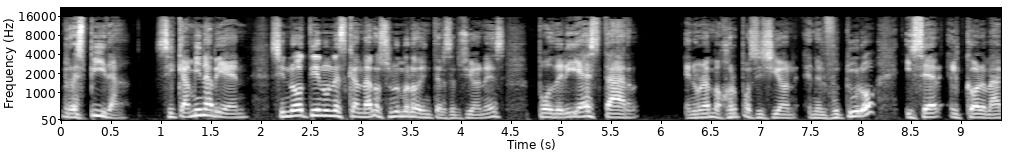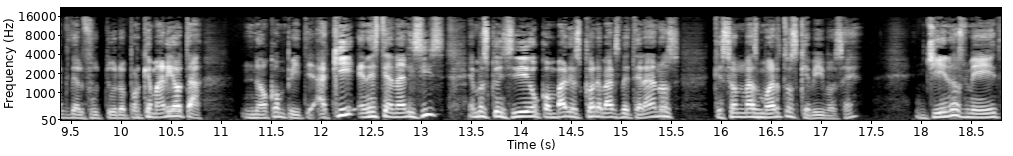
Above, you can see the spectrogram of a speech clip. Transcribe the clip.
respira, si camina bien, si no tiene un escandaloso número de intercepciones, podría estar en una mejor posición en el futuro y ser el quarterback del futuro. Porque Mariota no compite. Aquí, en este análisis, hemos coincidido con varios quarterbacks veteranos que son más muertos que vivos. ¿eh? Gino Smith,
